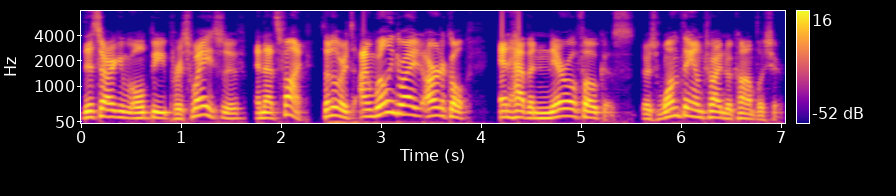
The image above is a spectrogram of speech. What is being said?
this argument won't be persuasive, and that's fine. So, in other words, I'm willing to write an article and have a narrow focus. There's one thing I'm trying to accomplish here.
